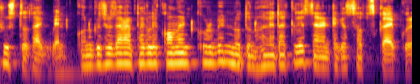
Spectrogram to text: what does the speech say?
সুস্থ থাকবেন। কোনো কিছু জানার থাকলে কমেন্ট করবেন, নতুন হয়ে থাকলে চ্যানেলটাকে সাবস্ক্রাইব করে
